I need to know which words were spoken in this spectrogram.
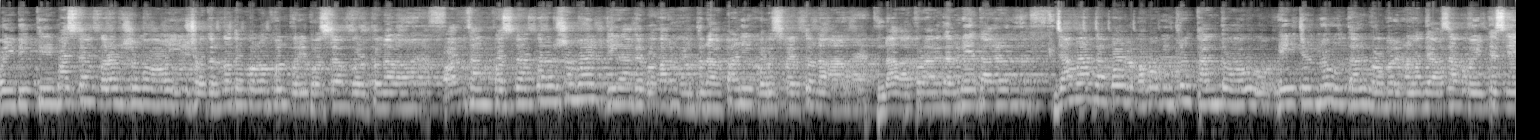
ওই ব্যক্তি প্রস্রাব করার সময় সতর্কতা অবলম্বন করে প্রস্রাব করতো না। অর্থাৎ প্রস্রাব করার সময় ডিলা ব্যবহার করতো না, পানি খরচ করতো না। না করার কারণে তার জামা কাপড় অপবিত্র এই জন্য তার কবর আমাদের আজাব হইতেছে।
